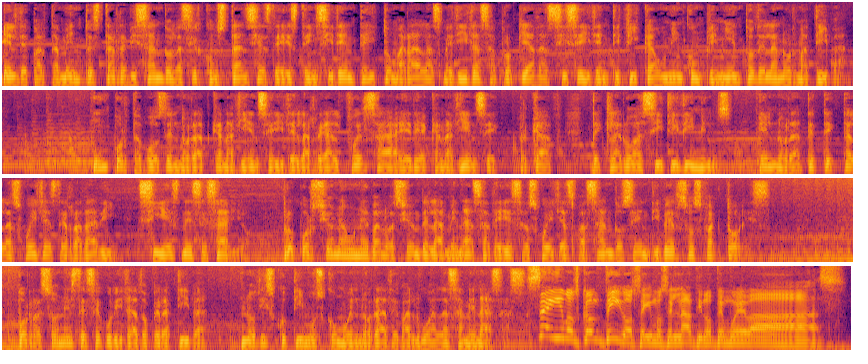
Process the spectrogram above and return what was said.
El departamento está revisando las circunstancias de este incidente y tomará las medidas apropiadas si se identifica un incumplimiento de la normativa. Un portavoz del NORAD canadiense y de la Real Fuerza Aérea Canadiense, RCAF, declaró a CTD News, el NORAD detecta las huellas de radar y, si es necesario, proporciona una evaluación de la amenaza de esas huellas basándose en diversos factores. Por razones de seguridad operativa, no discutimos cómo el NORAD evalúa las amenazas. Seguimos contigo, seguimos en Lati, no te muevas.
